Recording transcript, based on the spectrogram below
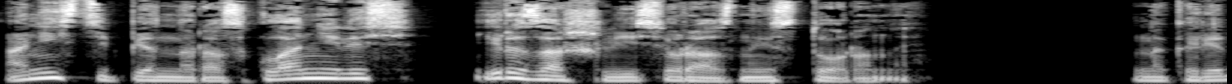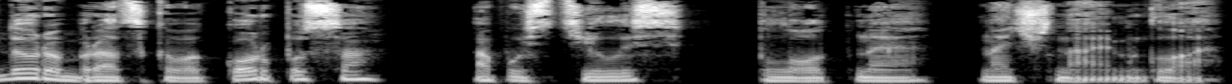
Они степенно раскланялись и разошлись в разные стороны. На коридоры братского корпуса опустилась плотная ночная мгла.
